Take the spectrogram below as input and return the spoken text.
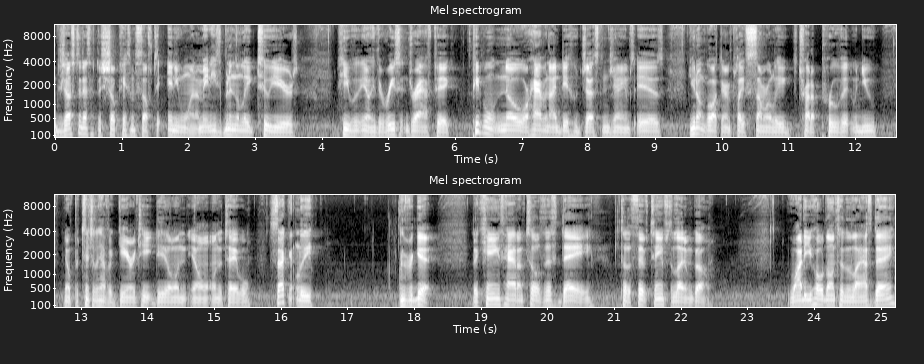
Justin doesn't have to showcase himself to anyone. I mean, he's been in the league two years. He was, you know, he's a recent draft pick. People know or have an idea who Justin James is. You don't go out there and play summer league to try to prove it when you, you know, potentially have a guaranteed deal on, you know, on the table. Secondly, and forget, the Kings had until this day, to the 15th, to let him go. Why do you hold on to the last day?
